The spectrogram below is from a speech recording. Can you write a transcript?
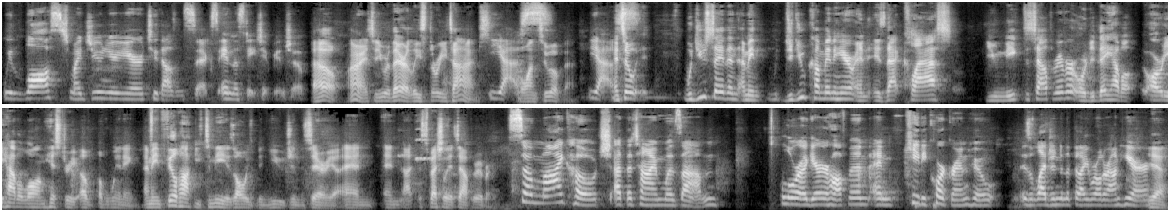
We lost my junior year, 2006, in the state championship. Oh, all right. So you were there at least three times. Yes. Won two of them. Yes. And so, would you say then? I mean, did you come in here and is that class unique to South River, or did they have a already have a long history of, of winning? I mean, field hockey to me has always been huge in this area, and and especially at South River. So my coach at the time was um, Laura Gary Hoffman and Katie Corcoran, who is a legend in the field hockey world around here. Yeah.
